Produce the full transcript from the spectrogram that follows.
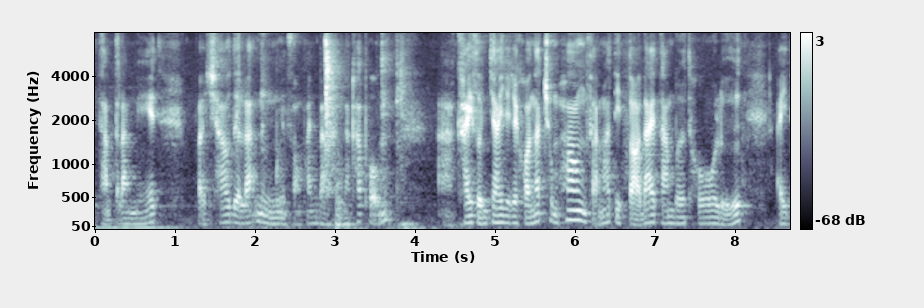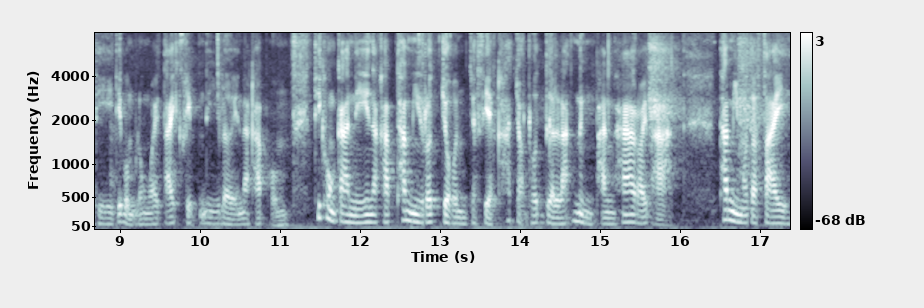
23 ตารางเมตรปล่อยเช่าเดือนละ 12,000 บาทนะครับผมใครสนใจอยากจะขอนัดชมห้องสามารถติดต่อได้ตามเบอร์โทรหรือ ID ที่ผมลงไว้ใต้คลิปนี้เลยนะครับผมที่โครงการนี้นะครับถ้ามีรถยนต์จะเสียค่าจอดรถเดือนละ 1,500 บาท ถ้ามีมอเตอร์ไซค์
